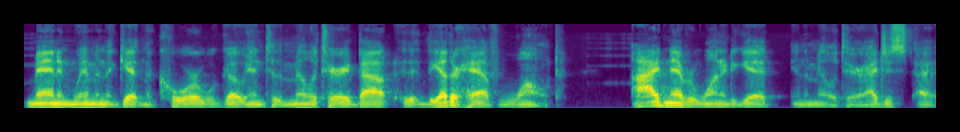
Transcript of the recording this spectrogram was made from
men and women that get in the Corps will go into the military. About the other half won't. I'd never wanted to get in the military. I just, I,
